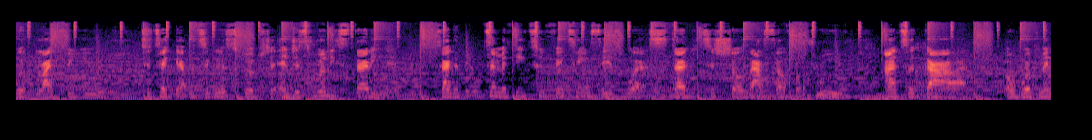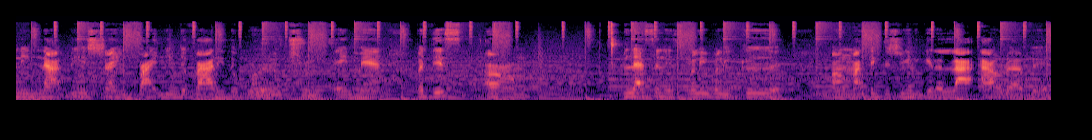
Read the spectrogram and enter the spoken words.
would like for you to take that particular scripture and just really study it. Second Timothy 2.15 says what? Study to show thyself approved unto God. A workman need not be ashamed, rightly dividing the word of truth. Amen. But this um, lesson is really, really good. Um, I think that you're gonna get a lot out of it.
